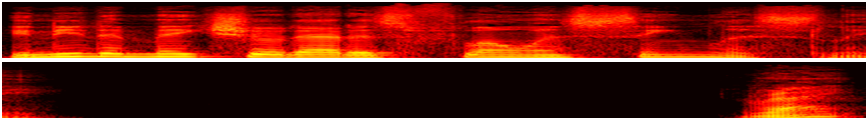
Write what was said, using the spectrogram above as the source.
you need to make sure that is flowing seamlessly, right?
